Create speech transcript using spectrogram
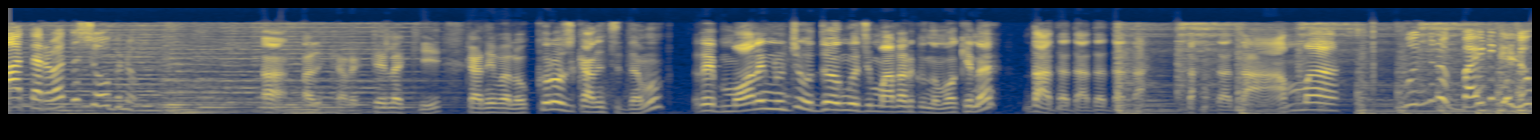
ఆ తర్వాత శోభనం. ఆ, అది కరెక్టే లక్కి. కానీ వాళ్ళు ఒక్కరోజు కానిచ్చిద్దాము. రేపు మార్నింగ్ నుంచి ఉద్యోగం గురించి మాట్లాడుకుందాం ఓకేనా? దా దా దా దా దా దా దా దా దా అమ్మా. ముందు నువ్వు బయటికెళ్ళు.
